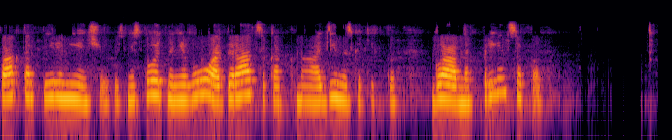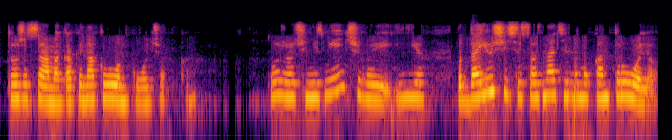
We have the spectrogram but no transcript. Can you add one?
фактор переменчивый. То есть не стоит на него опираться как на один из каких-то главных принципов. То же самое, как и наклон почерка тоже очень изменчивый и поддающийся сознательному контролю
